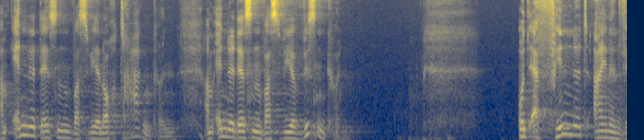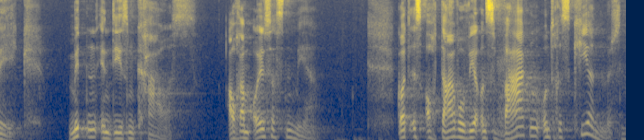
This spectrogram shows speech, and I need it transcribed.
am Ende dessen, was wir noch tragen können, am Ende dessen, was wir wissen können. Und er findet einen Weg mitten in diesem Chaos, auch am äußersten Meer. Gott ist auch da, wo wir uns wagen und riskieren müssen.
